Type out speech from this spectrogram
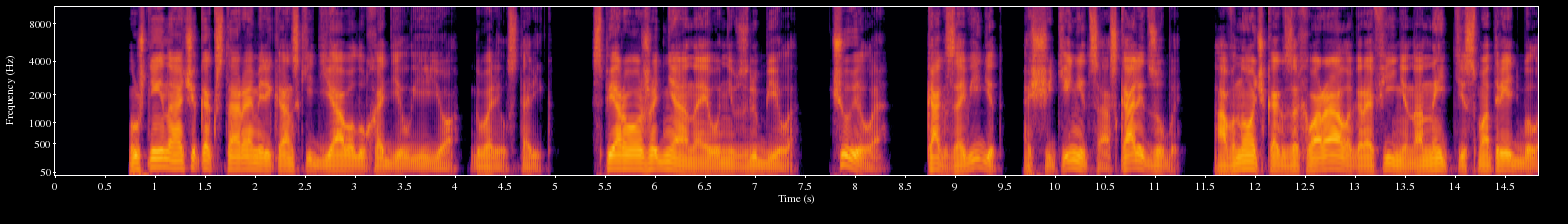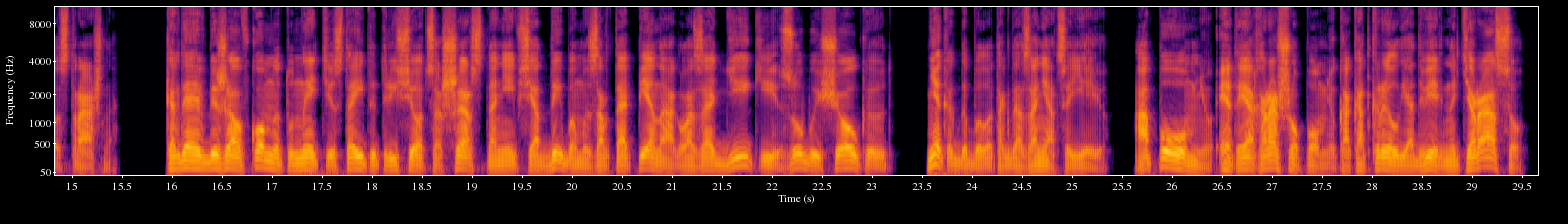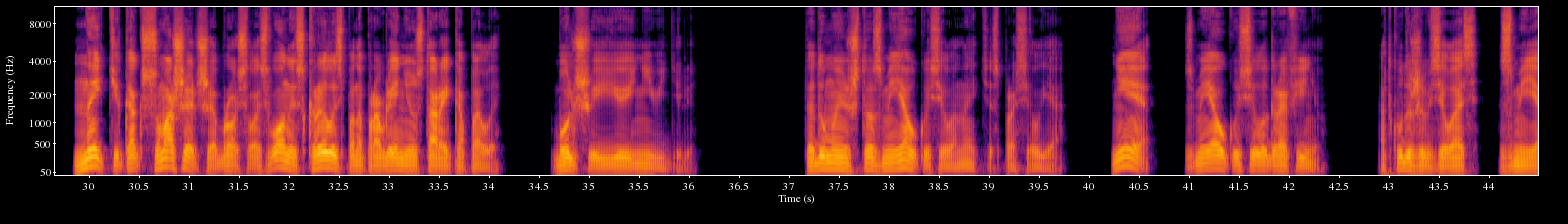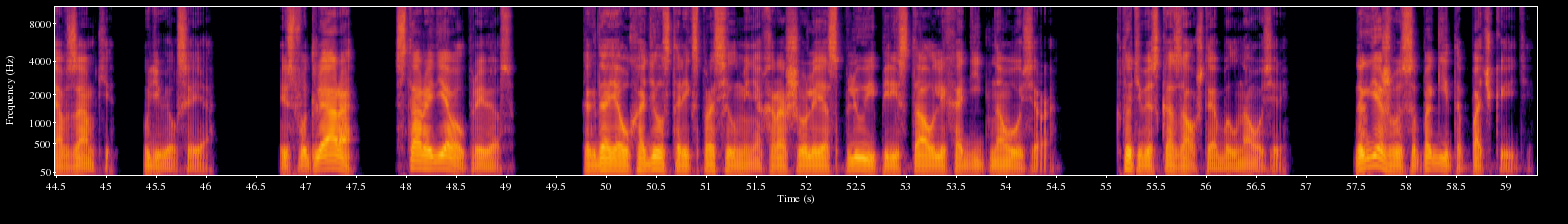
«Уж не иначе, как старый американский дьявол уходил ее», — говорил старик. С первого же дня она его не взлюбила. Чуяла. Как завидит, ощетинится, оскалит зубы. А в ночь, как захворала графиня, на Нетти смотреть было страшно. Когда я вбежал в комнату, Нетти стоит и трясется, шерсть на ней вся дыбом, изо рта пена, а глаза дикие, зубы щелкают. Некогда было тогда заняться ею. А помню, это я хорошо помню, как открыл я дверь на террасу, Нетти как сумасшедшая бросилась вон и скрылась по направлению старой капеллы. Больше ее и не видели. «Ты думаешь, что змея укусила Нетти?» — спросил я. «Нет, Змея укусила графиню. Откуда же взялась змея в замке? Удивился я. Из футляра старый дьявол привез. Когда я уходил, старик спросил меня, хорошо ли я сплю и перестал ли ходить на озеро. Кто тебе сказал, что я был на озере? Да где же вы сапоги-то пачкаете?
